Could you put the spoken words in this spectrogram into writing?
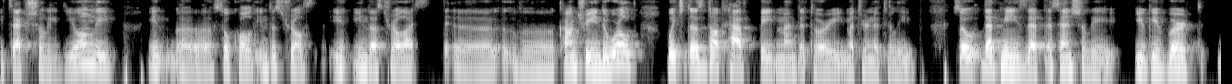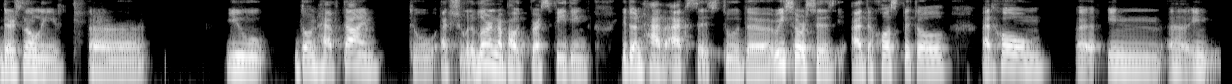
it's actually the only in, uh, so-called industrial, industrialized uh, uh, country in the world, which does not have paid mandatory maternity leave. So that means that essentially you give birth, there's no leave, uh, you don't have time to actually learn about breastfeeding. You don't have access to the resources at the hospital, at home, uh, in uh, in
